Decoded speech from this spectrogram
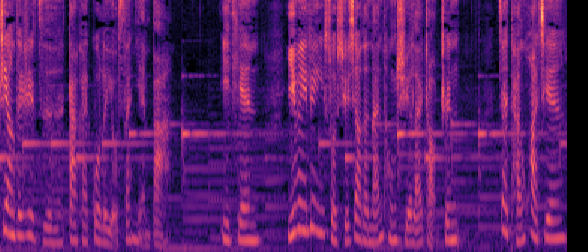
这样的日子大概过了有三年吧。一天，一位另一所学校的男同学来找珍，在谈话间，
